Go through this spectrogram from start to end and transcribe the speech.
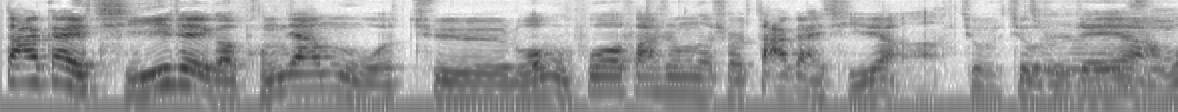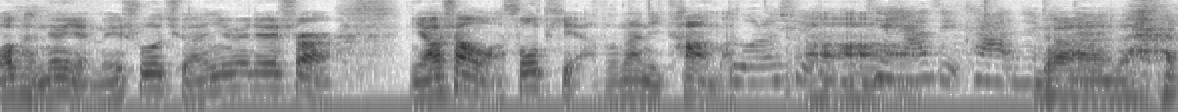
大概齐这个彭加木去罗布泊发生的事儿，大概齐啊，就就是这样。我肯定也没说全，因为这事儿你要上网搜帖子，那你看吧。多了去了，天涯自己看去。对对对。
